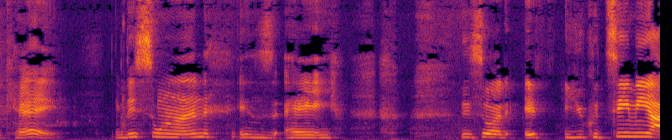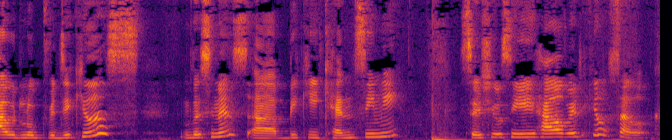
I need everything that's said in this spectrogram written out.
Okay. This one is a. This one, if you could see me, I would look ridiculous. Listeners, uh, Vicky can see me, so she'll see how ridiculous I look.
